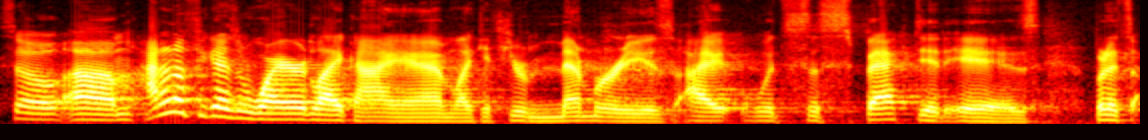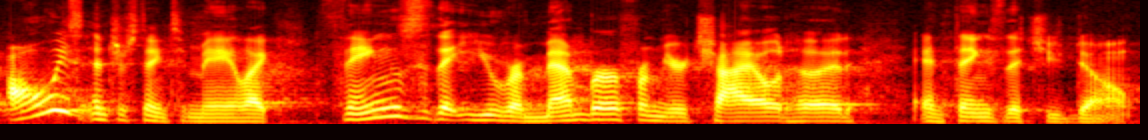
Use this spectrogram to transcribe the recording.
So um, I don't know if you guys are wired like I am, like if your memory is, I would suspect it is, but it's always interesting to me, like things that you remember from your childhood and things that you don't.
